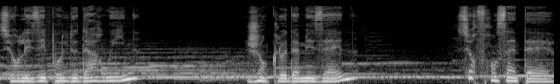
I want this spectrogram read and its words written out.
Sur les épaules de Darwin, Jean-Claude Amezen, sur France Inter.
